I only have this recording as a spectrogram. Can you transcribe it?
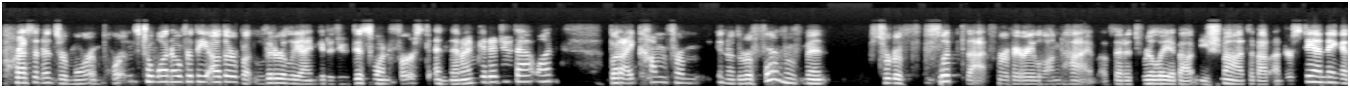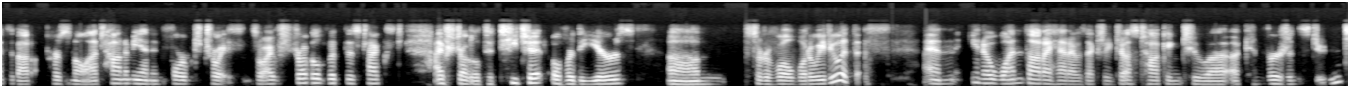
precedence or more importance to one over the other, but literally I'm going to do this one first and then I'm going to do that one. But I come from, you know, the reform movement sort of flipped that for a very long time of that it's really about nishma it's about understanding it's about personal autonomy and informed choice and so i've struggled with this text i've struggled to teach it over the years um, sort of well what do we do with this and you know one thought i had i was actually just talking to a, a conversion student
